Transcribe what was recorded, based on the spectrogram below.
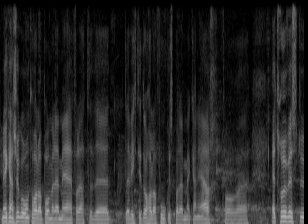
vi kan ikke gå rundt og holde på med det vi for det, det, er viktig å holde fokus på det vi kan gjøre. For uh, jeg tror hvis du,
